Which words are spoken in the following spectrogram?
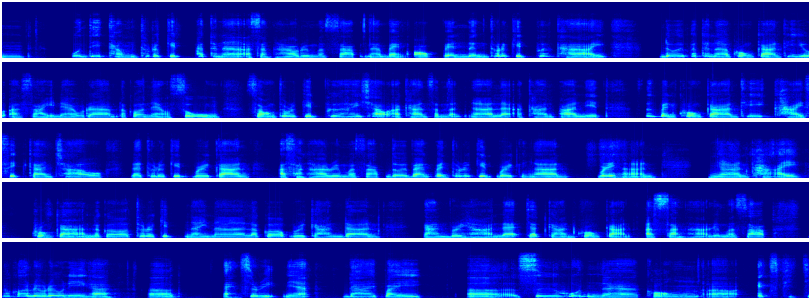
หุ้นที่ทำธุรกิจพัฒนาอสังหาริมทรัพย์นะแบ่งออกเป็น 1 ธุรกิจเพื่อขาย โดยพัฒนาโครงการที่อยู่อาศัยแนวราบแล้วก็แนวสูง 2 ธุรกิจเพื่อให้เช่าอาคารสำนักงานและอาคารพาณิชย์ ซึ่งเป็นโครงการที่ขายสิทธิ์การเช่า และธุรกิจบริการอสังหาริมทรัพย์ โดยแบ่งเป็นธุรกิจบริงานบริหาร งานขายโครงการแล้วก็ธุรกิจในหน้า แล้วก็บริการด้านการบริหารและจัดการโครงการอสังหาริมทรัพย์ แล้วก็เร็วๆนี้ค่ะแสนสิริเนี่ยได้ไปซื้อหุ้นนะคะของอ XPG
